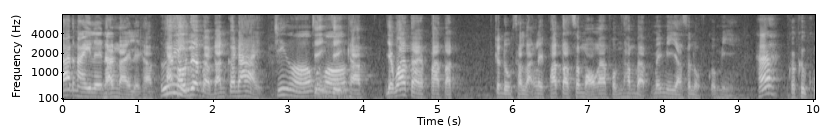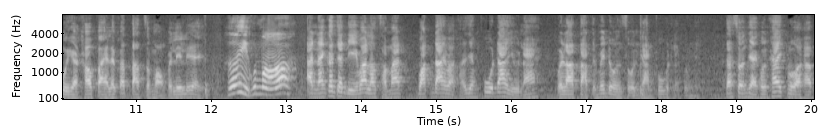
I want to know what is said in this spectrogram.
ด้านในเลยนะ ด้านในเลยครับ เฮ้ย ถ้าเขาเลือกแบบนั้นก็ได้ จริงเหรอจคุณหมอ ริงๆครับ อย่าว่าแต่ผ่าตัด กระดูกสันหลังเลยผ่าตัดสมองอะผมทำแบบไม่มียาสลบก็มี ฮะ ก็คือคุยกับเขาไปแล้วก็ตัดสมองไปเรื่อย เฮ้ย คุณหมอ ๆ อันนั้นก็จะดีว่าเราสามารถวัดได้ว่าเขายังพูดได้อยู่นะ เวลาตัดจะไม่โดนศูนย์การพูดอะไรพวกนี้ แต่ส่วนใหญ่คนไข้กลัวครับ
